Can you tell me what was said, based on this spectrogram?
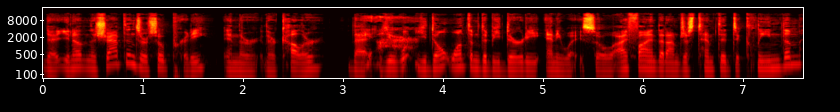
Yeah, you know, the Shaptons are so pretty in their their color that you you don't want them to be dirty anyway. So I find that I'm just tempted to clean them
